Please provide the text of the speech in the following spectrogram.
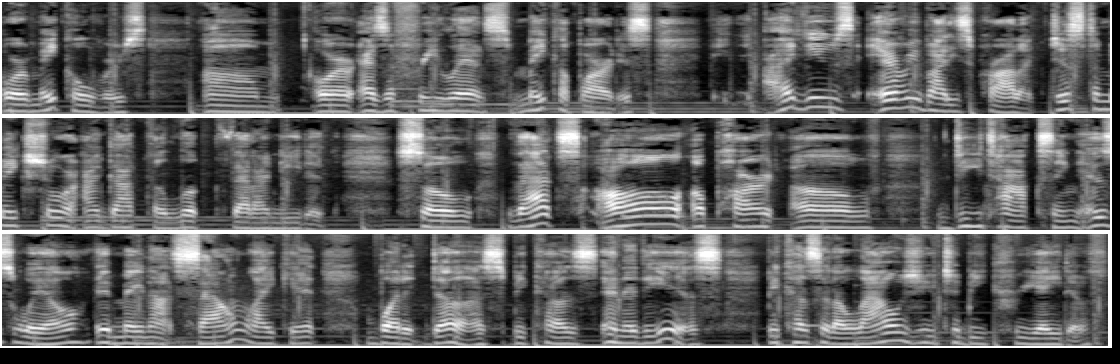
or makeovers um, or as a freelance makeup artist. I use everybody's product just to make sure I got the look that I needed. So that's all a part of detoxing as well. It may not sound like it, but it does because, and it is, because it allows you to be creative.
